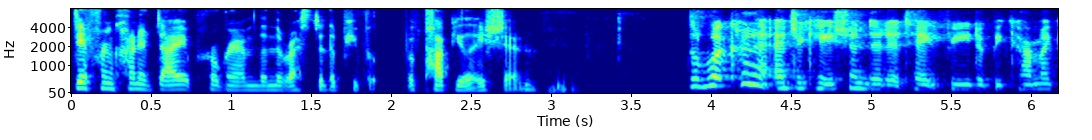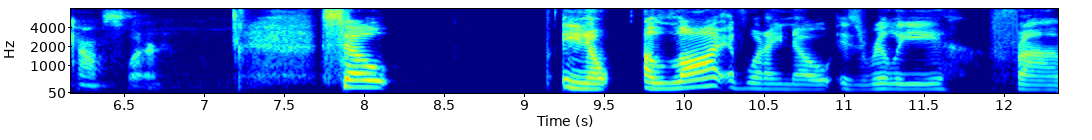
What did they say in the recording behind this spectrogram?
different kind of diet program than the rest of the people the population. So what kind of education did it take for you to become a counselor? So you know a lot of what i know is really from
